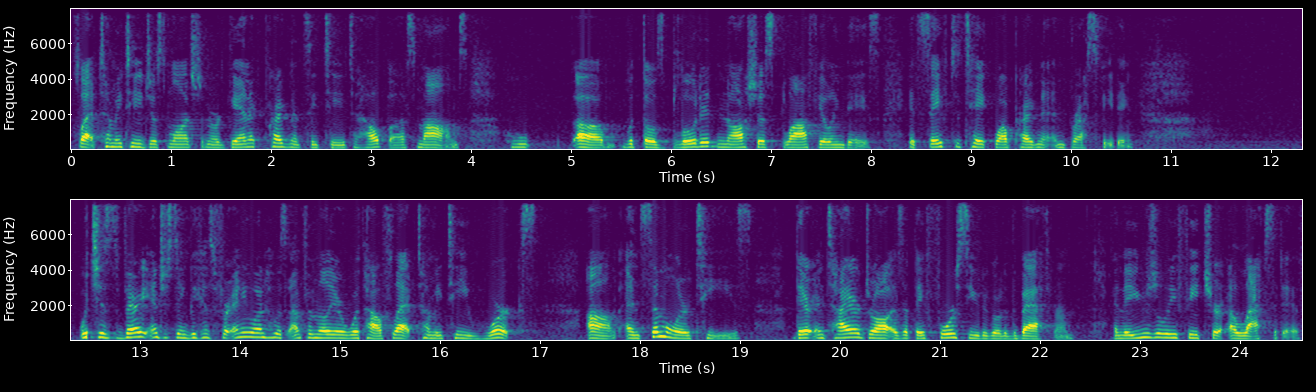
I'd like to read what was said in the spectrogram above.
Flat Tummy Tea just launched an organic pregnancy tea to help us moms who uh, with those bloated, nauseous, blah feeling days. It's safe to take while pregnant and breastfeeding. Which is very interesting because for anyone who is unfamiliar with how flat tummy tea works um, and similar teas, their entire draw is that they force you to go to the bathroom. And they usually feature a laxative.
